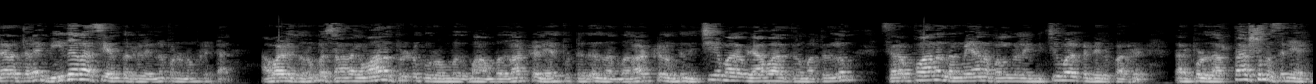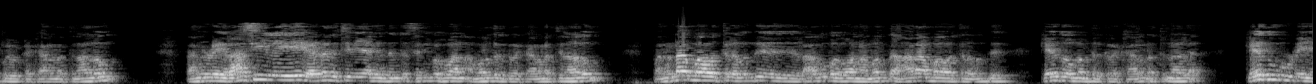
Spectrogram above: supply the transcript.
நேரத்தில் மீனராசி அன்பர்கள் என்ன பண்ணணும் கேட்டார் அவளுக்கு ரொம்ப சாதகமான பொருளுக்கு ஒரு ஒன்பது ஐம்பது நாட்கள் ஏற்பட்டது. அந்த ஐம்பது நாட்கள் வந்து நிச்சயமாக வியாபாரத்தில் மற்றதிலும் சிறப்பான நன்மையான பலன்களை நிச்சயமாக கண்டிருப்பார்கள். தற்பொழுது அர்த்தாசிரம சரியாக போய்விட்ட காரணத்தினாலும் தன்னுடைய ராசியிலேயே ஏழரை சனியாக நின்று சனி பகவான் அமர்ந்திருக்கிற காரணத்தினாலும் பன்னெண்டாம் பாவத்தில் வந்து ராகு பகவான் அமர்ந்து ஆறாம் பாவத்தில் வந்து கேது அமர்ந்திருக்கிற காரணத்தினால கேதுவனுடைய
